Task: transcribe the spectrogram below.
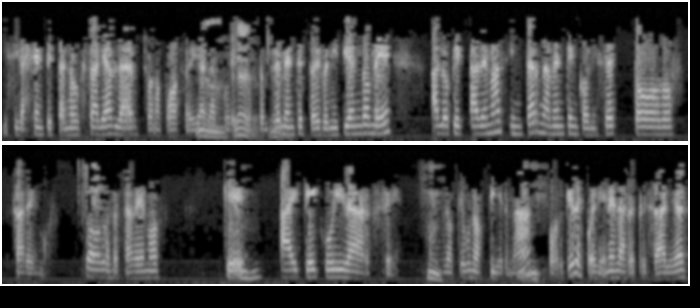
y si la gente está no sale a hablar, yo no puedo salir a hablar por eso. Simplemente estoy remitiéndome a lo que además internamente en CONICET todos sabemos, todos lo sabemos que hay que cuidarse con lo que uno firma, porque después vienen las represalias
